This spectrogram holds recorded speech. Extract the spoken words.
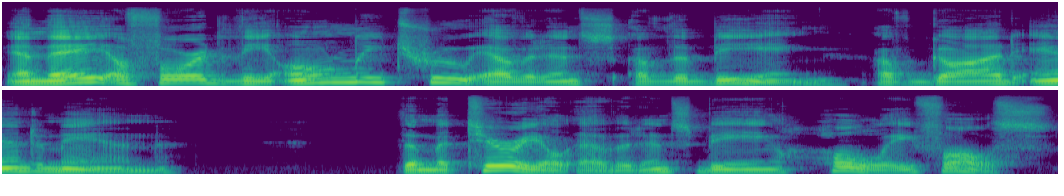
and they afford the only true evidence of the being of God and man, the material evidence being wholly false.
